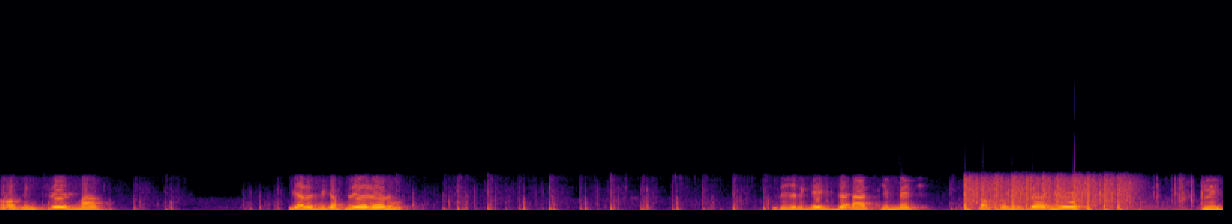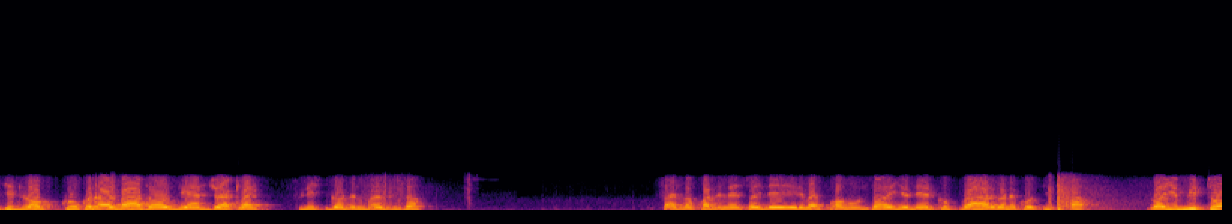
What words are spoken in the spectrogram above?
क्रसिङ फेजमा यलोजीका प्लेयरहरू दुईजनाको एकजना टिममेट सक्नुहुन्छ यो क्लिन चिट लक क्रोकोडाइलबाट ड्यान ज्याकलाई फिनिस गरिदिनु भएको छ लक फार्दिनले सहिले रिभाइभ पाउनुहुन्छ यो नेटको प्रहार गर्ने कोसिस छ। र यो मिठो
